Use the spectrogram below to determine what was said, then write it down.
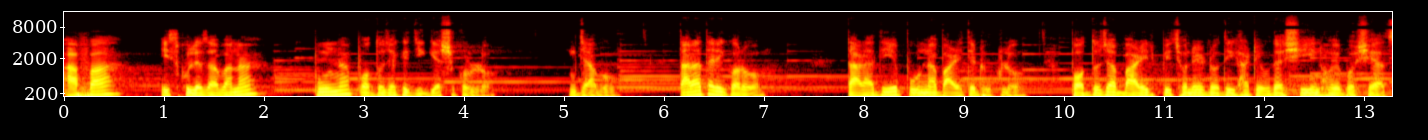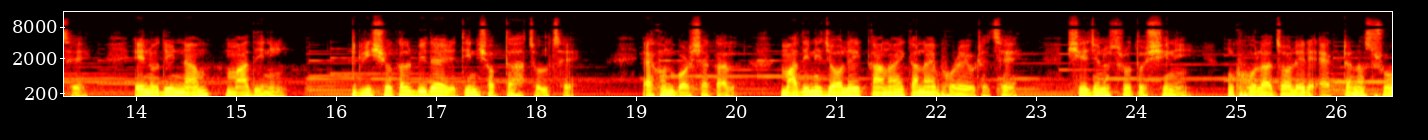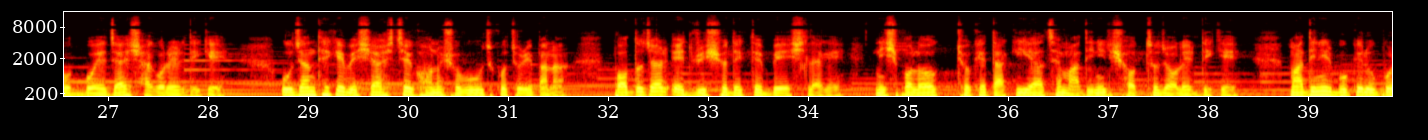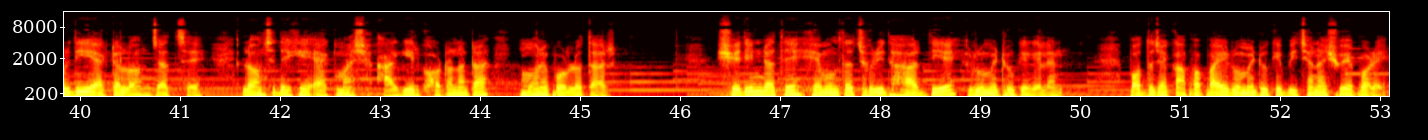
আফা স্কুলে যাবা না? পূর্ণা পদ্মজাকে জিজ্ঞাসা করল। যাব। তাড়াতাড়ি করো। তাড়া দিয়ে পূর্ণা বাড়িতে ঢুকল। পদ্মজা বাড়ির পিছনের নদী ঘাটে উদাসীন হয়ে বসে আছে। এই নদীর নাম মাদিনী। গ্রীষ্মকাল বিদায়ের তিন সপ্তাহ চলছে। এখন বর্ষাকাল। মাদিনী জলে কানায় কানায় ভরে উঠেছে। সে যেন স্রোতস্বিনী। ঘোলা জলের একটানা স্রোত বয়ে যায় সাগরের দিকে। উজান থেকে বেশি আসছে ঘন সবুজ কচুরিপানা পদ্মজার এই দৃশ্য দেখতে বেশ লাগে। নিষ্পলক চোখে তাকিয়ে আছে মাদিনীর স্বচ্ছ জলের দিকে। মাদিনীর বুকের উপর দিয়ে একটা লঞ্চ যাচ্ছে। লঞ্চ দেখে এক মাস আগের ঘটনাটা মনে পড়ল তার। সেদিন রাতে হেমলতা ছুরি ধার দিয়ে রুমে ঢুকে গেলেন। পদ্মজা কাঁপা পায়ে রুমে ঢুকে বিছানায় শুয়ে পড়ে।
